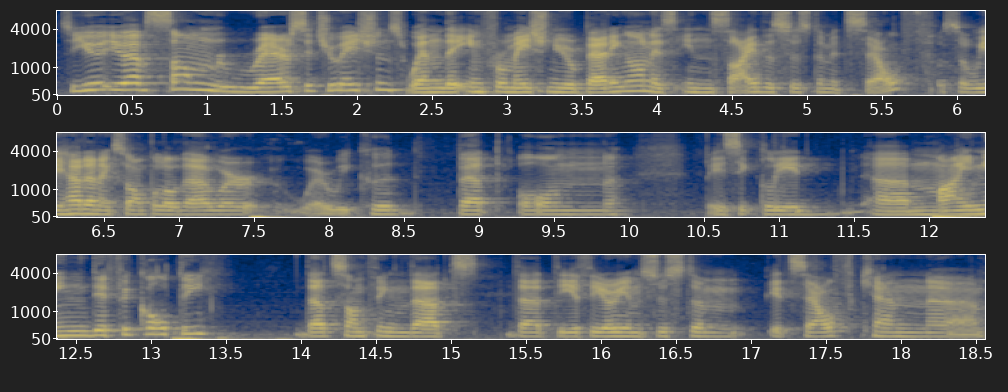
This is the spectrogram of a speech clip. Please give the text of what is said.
So you you have some rare situations when the information you're betting on is inside the system itself. So we had an example of that where where we could bet on basically uh, mining difficulty. That's something that that the Ethereum system itself can uh,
